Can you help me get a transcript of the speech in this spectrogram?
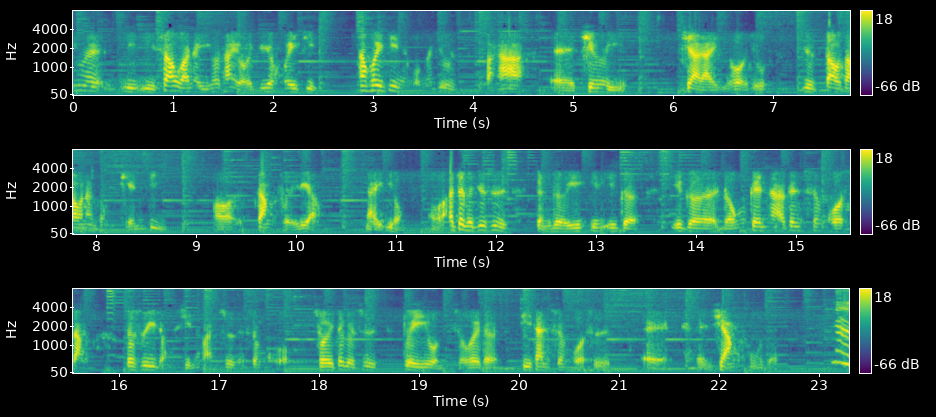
因为你你烧完了以后，它有一些灰烬，那灰烬我们就把它呃清理下来以后就，就就倒到那种田地哦当肥料来用哦啊，这个就是整个一一一个一个农耕啊跟生活上都是一种循环式的生活，所以这个是对于我们所谓的低碳生活是。诶，很相符的。那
